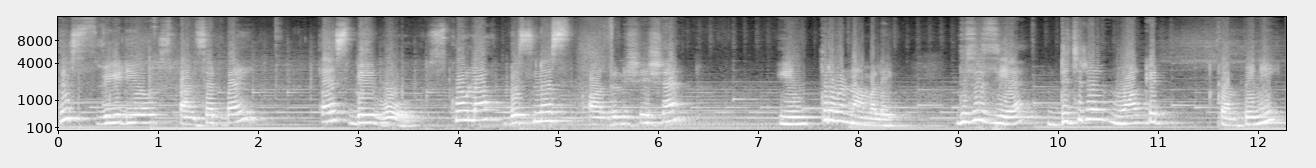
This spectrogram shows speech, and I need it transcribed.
This video sponsored by SBO School of Business Organization in Tiruvannamalai. This is a digital market company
